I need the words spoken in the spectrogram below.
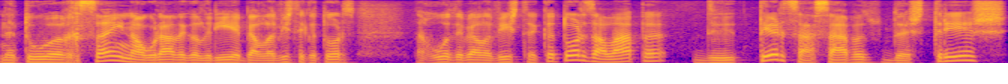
na tua recém-inaugurada Galeria Bela Vista 14, na Rua da Bela Vista 14, à Lapa, de terça a sábado, das 3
